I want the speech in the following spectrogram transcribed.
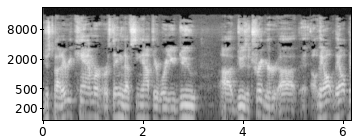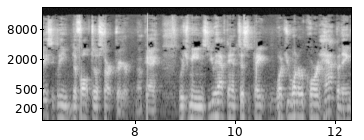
Just about every camera or thing that I've seen out there where you do uh, do the trigger, uh, they all they all basically default to a start trigger. Okay, which means you have to anticipate what you want to record happening,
